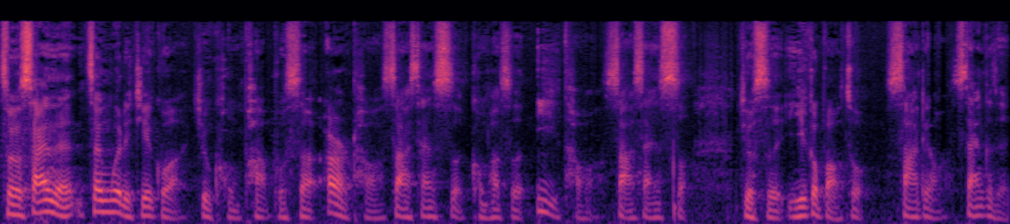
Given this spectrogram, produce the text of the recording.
这三人争位的结果，就恐怕不是二桃杀三士，恐怕是一桃杀三士，就是一个宝座杀掉三个人。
